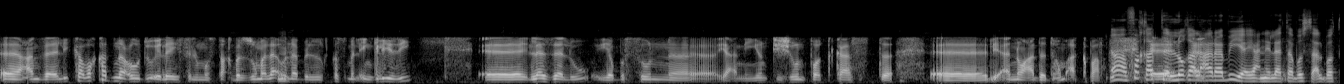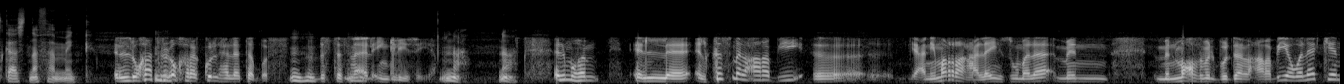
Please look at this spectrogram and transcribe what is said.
آه عن ذلك وقد نعود إليه في المستقبل زملاؤنا نعم. بالقسم الإنجليزي آه، لا زالوا يبثون آه، يعني ينتجون بودكاست آه، لأنه عددهم أكبر. آه فقط اللغة العربية يعني لا تبث البودكاست نفهم منك. اللغات الأخرى كلها لا تبث باستثناء الإنجليزية. نعم نعم. المهم القسم العربي يعني مر عليه زملاء من من معظم البلدان العربية ولكن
